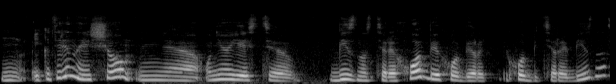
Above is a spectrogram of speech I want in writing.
Екатерина еще, у нее есть бизнес-хобби, хобби-бизнес.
